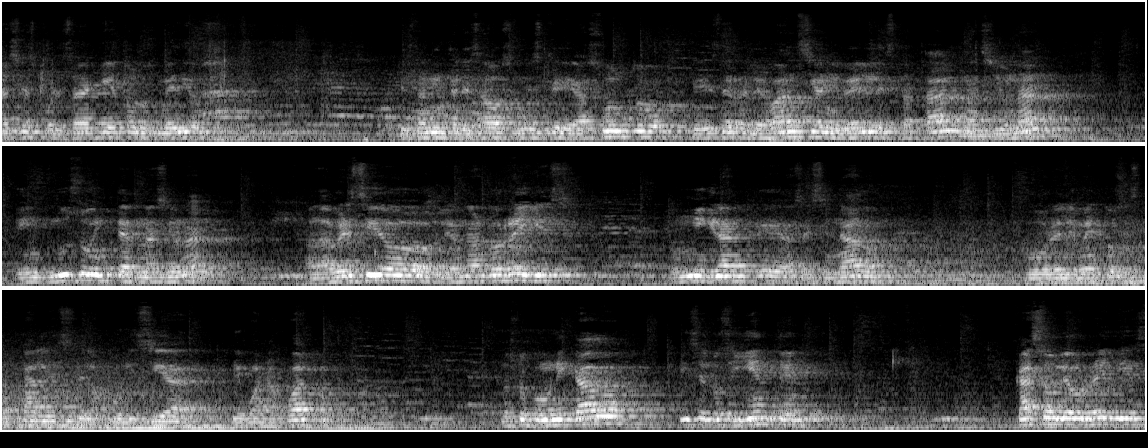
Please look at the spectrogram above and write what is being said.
Gracias por estar aquí a todos los medios que están interesados en este asunto que es de relevancia a nivel estatal, nacional e incluso internacional. Al haber sido Leonardo Reyes, un migrante asesinado por elementos estatales de la policía de Guanajuato. Nuestro comunicado dice lo siguiente, caso Leo Reyes,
